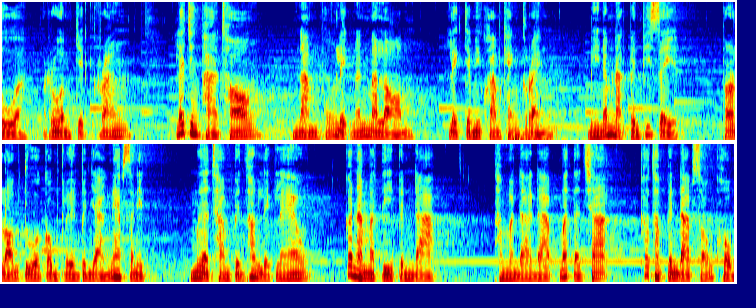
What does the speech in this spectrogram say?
ตัวรวมเจ็ดครั้ง และจึงผ่าท้องนำผงเหล็กนั้นมาหลอม เหล็กจะมีความแข็งแกร่ง มีน้ำหนักเป็นพิเศษ เพราะหลอมตัวกลมกลืนเป็นอย่างแนบสนิท เมื่อทำเป็นท่อนเหล็กแล้ว ก็นำมาตีเป็นดาบ ธรรมดาดาบมัตตชะเขาทำเป็นดาบสองคม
